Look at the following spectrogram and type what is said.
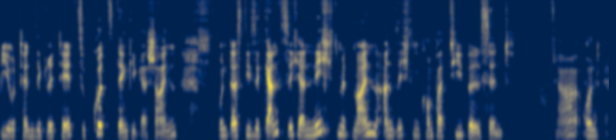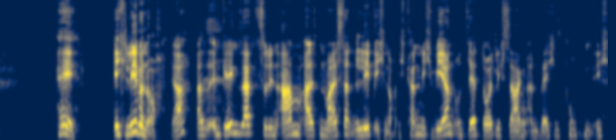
Biotensegrität zu kurzdenkig erscheinen und dass diese ganz sicher nicht mit meinen Ansichten kompatibel sind. Ja, und hey, ich lebe noch, ja. Also im Gegensatz zu den armen alten Meistern lebe ich noch. Ich kann mich wehren und sehr deutlich sagen, an welchen Punkten ich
